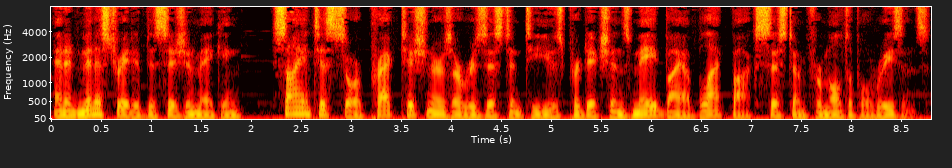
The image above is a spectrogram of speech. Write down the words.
and administrative decision making, scientists or practitioners are resistant to use predictions made by a black box system for multiple reasons.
